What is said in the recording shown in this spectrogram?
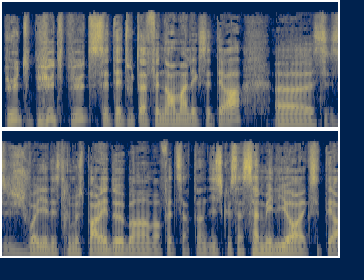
Pute, pute, pute, c'était tout à fait normal, etc. Euh, je voyais des streamers parler de, ben, en fait, certains disent que ça s'améliore, etc.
